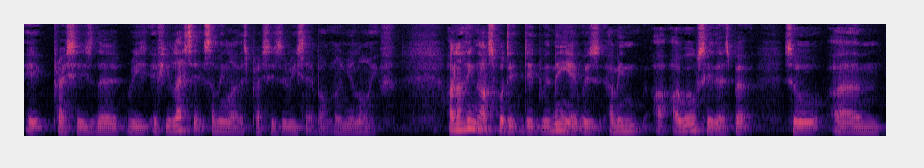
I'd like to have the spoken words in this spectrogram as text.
it presses the. Re- if you let it, something like this presses the reset button on your life. And I think that's what it did with me. It was. I mean, I, I will say this, but so um,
